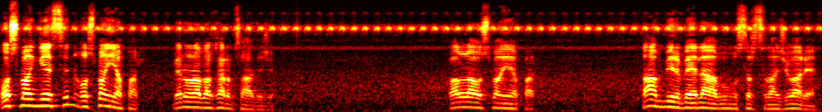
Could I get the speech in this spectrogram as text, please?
Osman gelsin Osman yapar. Ben ona bakarım sadece. Vallahi Osman yapar. Tam bir bela bu mısır sılacı var ya.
